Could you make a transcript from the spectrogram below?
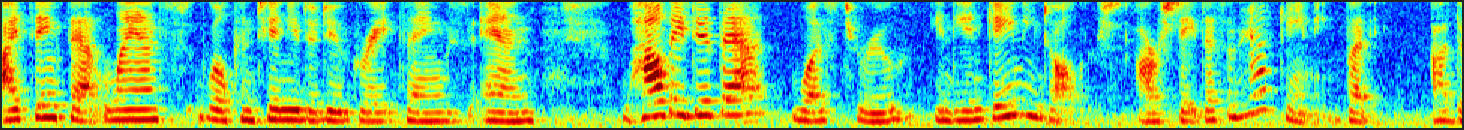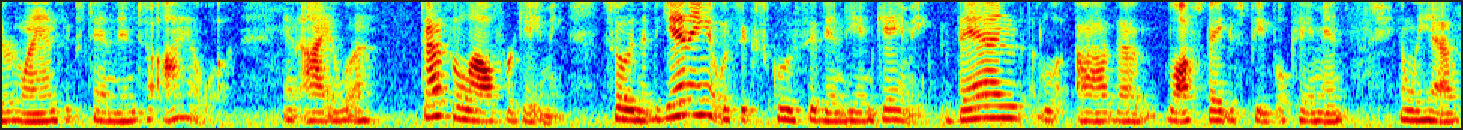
I think that Lance will continue to do great things and how they did that was through Indian gaming dollars. Our state doesn't have gaming, but their lands extend into Iowa, and Iowa does allow for gaming. So in the beginning, it was exclusive Indian gaming. Then uh, the Las Vegas people came in, and we have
